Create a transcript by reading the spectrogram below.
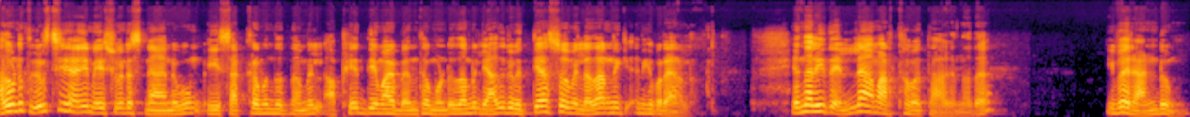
അതുകൊണ്ട് തീർച്ചയായും യേശുവിന്റെ സ്നാനവും ഈ സക്രമന്തും തമ്മിൽ അഭേദ്യമായ ബന്ധമുണ്ട്. തമ്മിൽ യാതൊരു വ്യത്യാസവുമില്ല. അതാണ് എനിക്ക് എനിക്ക് പറയാനുള്ളത്. എന്നാൽ ഇതെല്ലാം അർത്ഥവത്താകുന്നത് ഇവ രണ്ടും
